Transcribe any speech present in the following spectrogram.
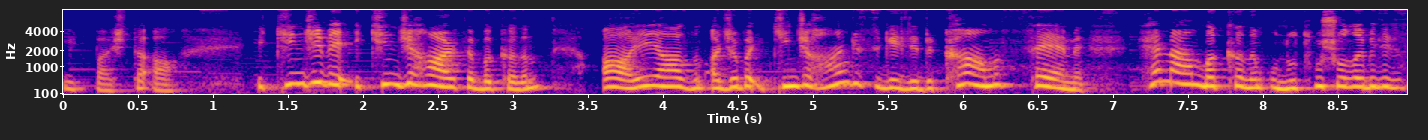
İlk başta A. İkinci ve ikinci harfe bakalım. A'yı yazdım. Acaba ikinci hangisi gelirdi? K mı S mi? Hemen bakalım unutmuş olabiliriz.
